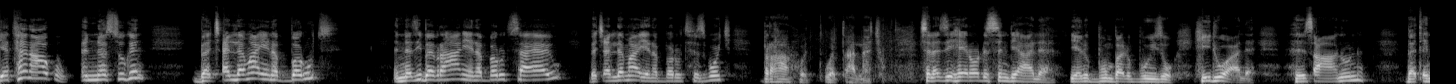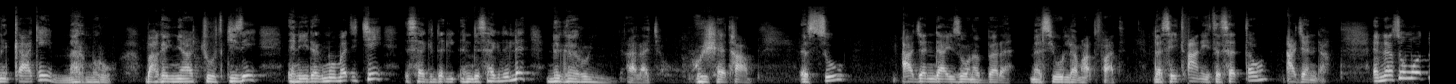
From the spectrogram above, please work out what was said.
የተናቁ እነሱ ግን በጨለማ የነበሩት እነዚህ በብርሃን የነበሩት ሳያዩ በጨለማ የነበሩት ህዝቦች ብርሃን ወጣላቸው። ስለዚህ ሄሮድስ እንዲህ አለ የልቡን በልቡ ይዞ ሂዱ አለ ህፃኑን በጥንቃቄ መርምሩ። ባገኛችሁት ጊዜ እኔ ደግሞ መጥቼ እንድሰግድለት ንገሩኝ አላቸው። ውሸታም! እሱ አጀንዳ ይዞ ነበረ መሲሁን ለማጥፋት። በሰይጣን የተሰጠውን አጀንዳ። እነሱም ወጡ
